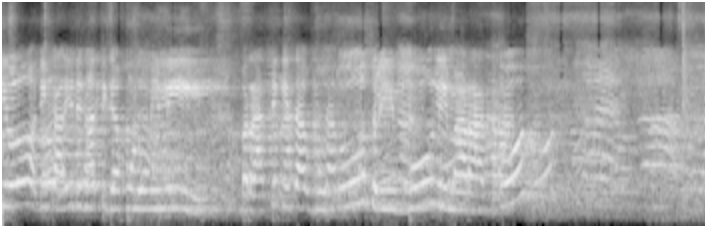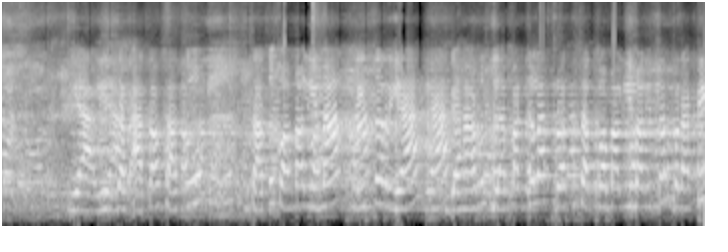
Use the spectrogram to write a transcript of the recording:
kilo dikali dengan 30 mili. Berarti kita butuh 1500 Ya, liter atau satu 1,5 liter ya. Nggak harus 8 gelas berarti 1,5 liter berarti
